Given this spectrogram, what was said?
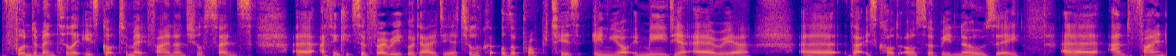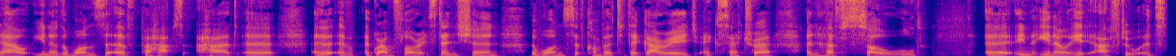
fundamentally, it's got to make financial sense. Uh, I think it's a very good idea to look at other properties in your immediate area. Uh, that is called also be nosy uh, and find out, you know, the ones that have perhaps had a, a, a ground floor extension, the ones that have converted their garage, etc., and have sold. Uh, in you know it, afterwards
